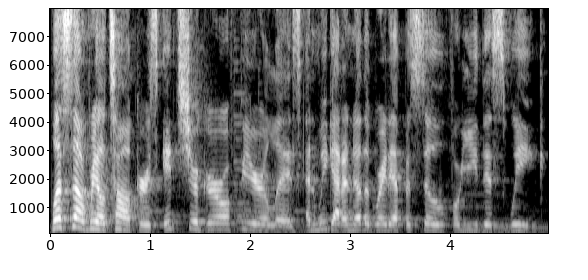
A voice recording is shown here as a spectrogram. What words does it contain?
What's up, Real Talkers? It's your girl Fearless, and we got another great episode for you this week.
